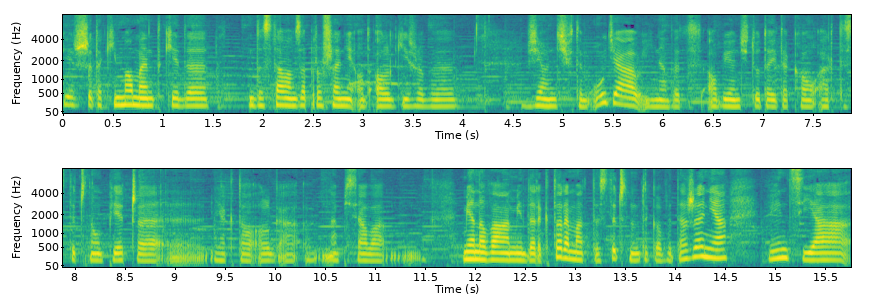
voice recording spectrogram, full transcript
Pierwszy taki moment, kiedy dostałam zaproszenie od Olgi, żeby wziąć w tym udział i nawet objąć tutaj taką artystyczną pieczę, y, jak to Olga napisała. Mianowała mnie dyrektorem artystycznym tego wydarzenia, więc ja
